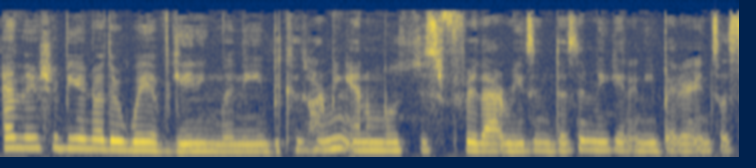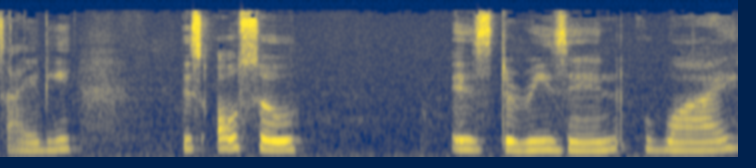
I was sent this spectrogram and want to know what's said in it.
And there should be another way of gaining money because harming animals just for that reason doesn't make it any better in society. This also is the reason why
